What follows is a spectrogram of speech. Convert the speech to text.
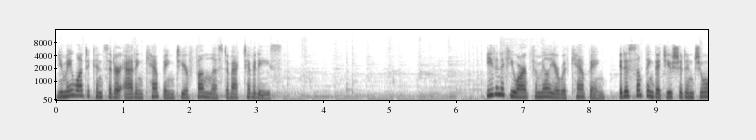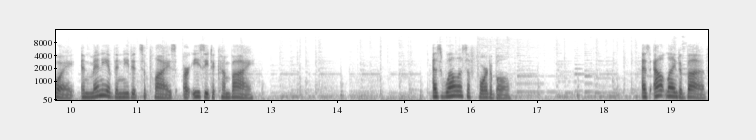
you may want to consider adding camping to your fun list of activities. Even if you aren't familiar with camping, it is something that you should enjoy and many of the needed supplies are easy to come by as well as affordable. As outlined above,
